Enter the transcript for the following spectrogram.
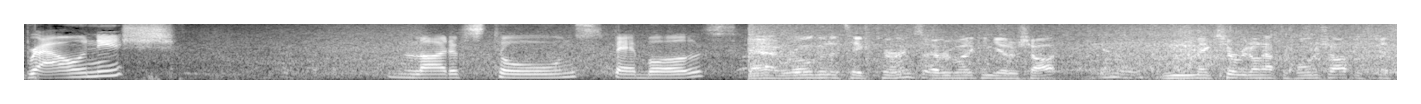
brownish. A lot of stones, pebbles. Yeah, we're all gonna take turns so everybody can get a shot. And make sure we don't have to Photoshop, it's just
